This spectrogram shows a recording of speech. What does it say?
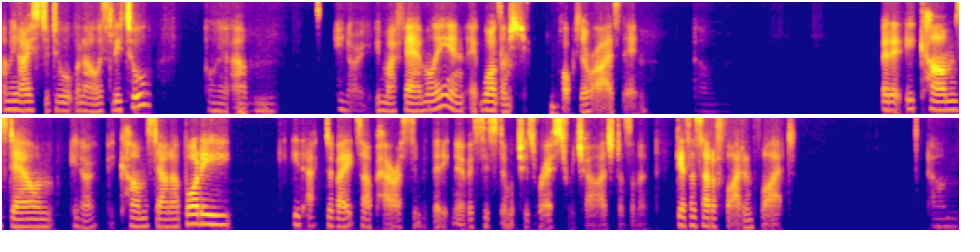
I mean, I used to do it when I was little, um, you know, in my family, and it wasn't popularized then. Um, but it, it calms down, you know, it calms down our body, it activates our parasympathetic nervous system, which is rest, recharge, doesn't it? Gets us out of fight and flight. Um,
